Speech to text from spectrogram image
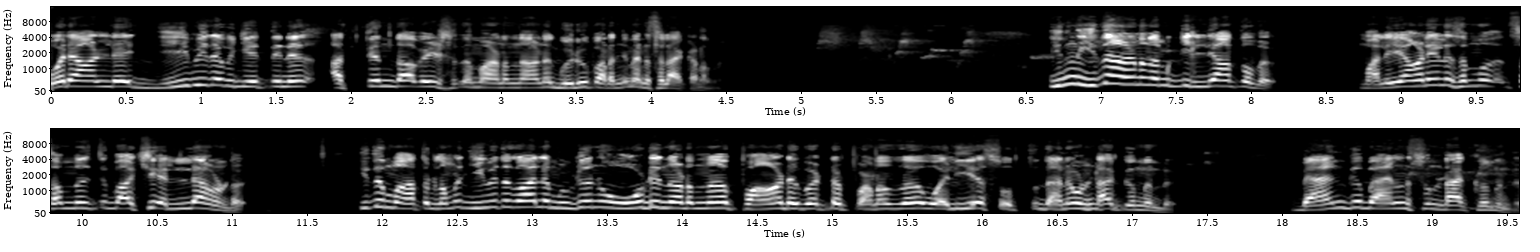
ഒരാളുടെ ജീവിത വിജയത്തിന് അത്യന്താപേക്ഷിതമാണെന്നാണ് ഗുരു പറഞ്ഞ് മനസ്സിലാക്കണത്. ഇന്ന് ഇതാണ് നമുക്കില്ലാത്തത്. മലയാളികളെ സംബ സംബന്ധിച്ച് ബാക്കി എല്ലാം ഉണ്ട്. ഇത് മാത്രം നമ്മൾ ജീവിതകാലം മുഴുവൻ ഓടി നടന്ന് പാടുപെട്ട് പണത് വലിയ സ്വത്ത് ധനം ഉണ്ടാക്കുന്നുണ്ട്. ബാങ്ക് ബാലൻസ് ഉണ്ടാക്കുന്നുണ്ട്.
